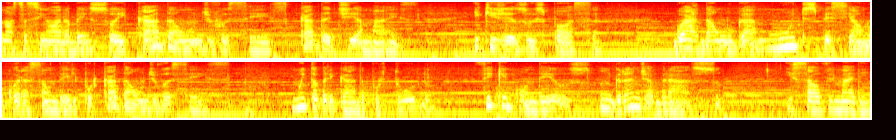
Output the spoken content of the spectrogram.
Nossa Senhora abençoe cada um de vocês, cada dia mais e que Jesus possa guardar um lugar muito especial no coração dele por cada um de vocês. Muito obrigada por tudo. Fiquem com Deus. Um grande abraço e salve Maria.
